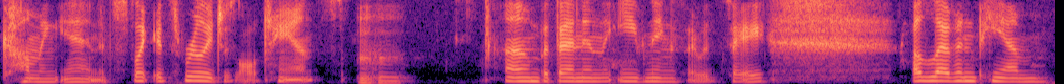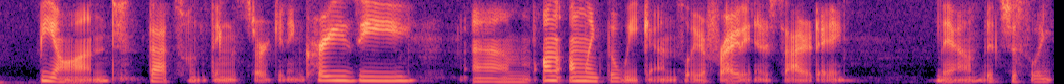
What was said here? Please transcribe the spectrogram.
coming in. It's like it's really just all chance. Mhm. Um, but then in the evenings, I would say 11 p.m. beyond. That's when things start getting crazy. Um, on on like the weekends, like a Friday or Saturday. Yeah, it's just like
